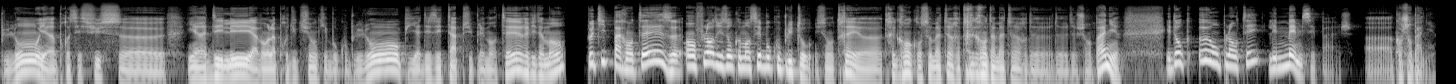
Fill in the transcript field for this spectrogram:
plus long, il y a un processus, euh, il y a un délai avant la production qui est beaucoup plus long, puis il y a des étapes supplémentaires évidemment. Petite parenthèse, en Flandre, ils ont commencé beaucoup plus tôt. Ils sont très, euh, très grands consommateurs et très grands amateurs de, champagne. Et donc, eux ont planté les mêmes cépages qu'en Champagne.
